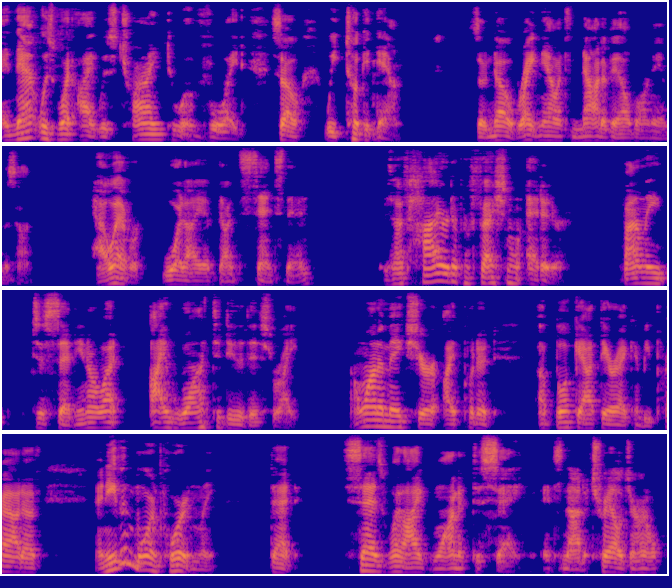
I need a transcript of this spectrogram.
And that was what I was trying to avoid. So we took it down. So no, right now it's not available on Amazon. However, what I have done since then is I've hired a professional editor. Finally just said, you know what? I want to do this right. I want to make sure I put a, a book out there I can be proud of. And even more importantly, that says what I want it to say. It's not a trail journal,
